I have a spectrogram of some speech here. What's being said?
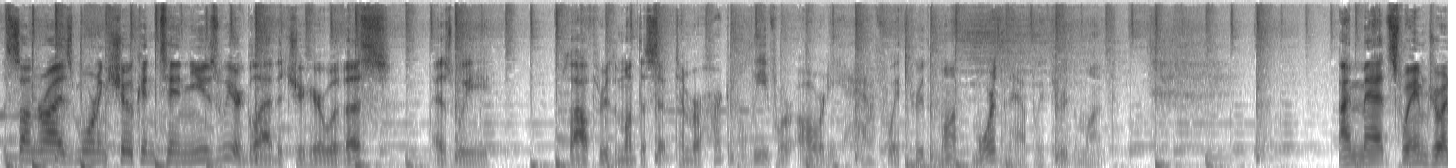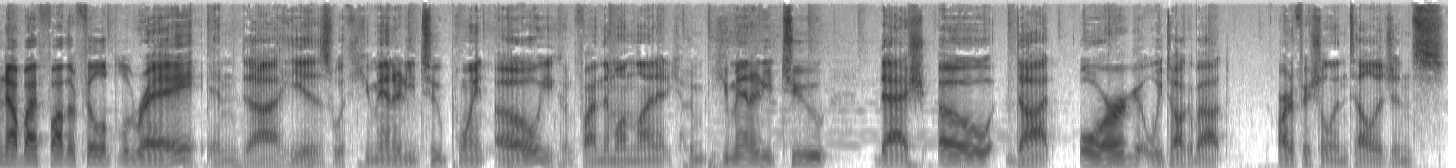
The Sunrise Morning Show continues. We are glad that you're here with us as we plow through the month of September. Hard to believe we're already halfway through the month, more than halfway through the month. I'm Matt Swaim, joined now by Father Philip Larrey, and uh, he is with Humanity 2.0. You can find them online at hum- humanity2-o.org. We talk about artificial intelligence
